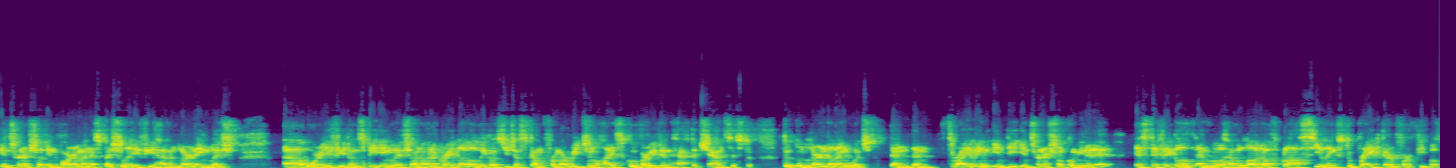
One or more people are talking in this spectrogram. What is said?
international environment, especially if you haven't learned English. Uh, or if you don't speak English on, on a great level because you just come from a regional high school where you didn't have the chances to, to, to learn the language, then, then thriving in the international community is difficult and we'll have a lot of glass ceilings to break there for people.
